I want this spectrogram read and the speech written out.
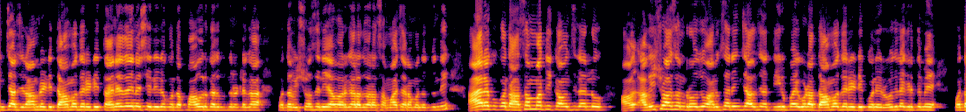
ఇన్ఛార్జ్ రామరెడ్డి దామోదర్ రెడ్డి తనదైన శైలిలో కొంత పావులు కదుపుతున్నట్లుగా కొంత విశ్వసనీయ వర్గాల ద్వారా సమాచారం అందుతుంది. ఆయనకు కొంత అసమ్మతి కౌన్సిలర్లు అవిశ్వాసం రోజు అనుసరించాల్సిన తీరుపై కూడా దామోదర్ రెడ్డి కొన్ని రోజుల క్రితమే కొంత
